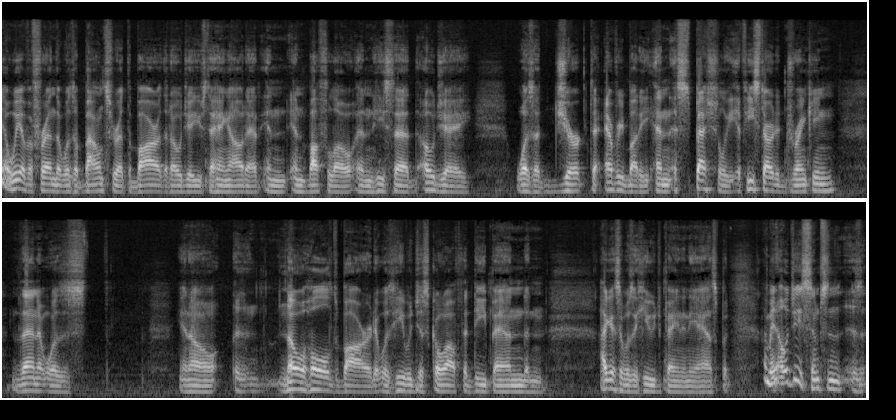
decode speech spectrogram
you know, we have a friend that was a bouncer at the bar that OJ used to hang out at in, in Buffalo, and he said OJ was a jerk to everybody, and especially if he started drinking, then it was, you know, no holds barred. It was he would just go off the deep end, and I guess it was a huge pain in the ass. But I mean, OJ Simpson is.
